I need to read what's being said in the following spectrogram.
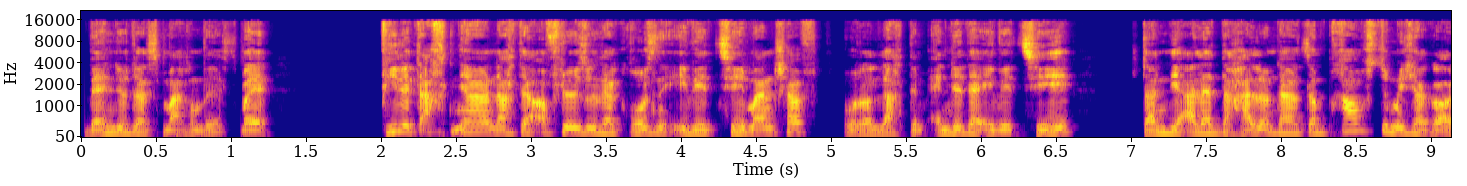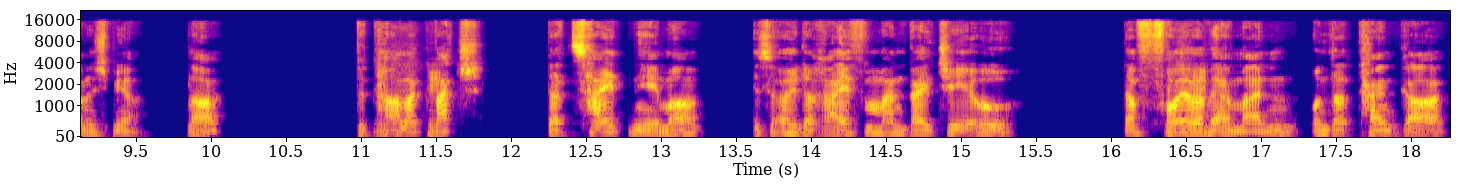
wenn du das machen willst, weil viele dachten ja nach der Auflösung der großen EWC-Mannschaft oder nach dem Ende der EWC, standen die alle in der Halle und haben gesagt, brauchst du mich ja gar nicht mehr. Na? Totaler mhm. Quatsch. Der Zeitnehmer ist heute Reifenmann bei JO. Der Feuerwehrmann und der Tanker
